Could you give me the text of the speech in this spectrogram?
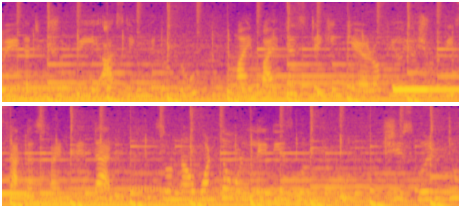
way that you should be asking me to do. My wife is taking care of you. You should be satisfied with that. So now, what the old lady is going to do? She is going to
